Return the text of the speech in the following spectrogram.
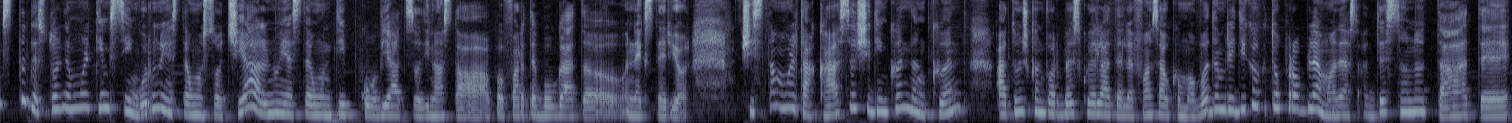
stă destul de mult timp singur. Nu este un social, nu este un tip cu o viață din asta foarte bogată în exterior. Și stă mult acasă și din când în când, atunci când vorbesc cu el la telefon sau când mă văd, îmi ridică câte o problemă de asta, de sănătate,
